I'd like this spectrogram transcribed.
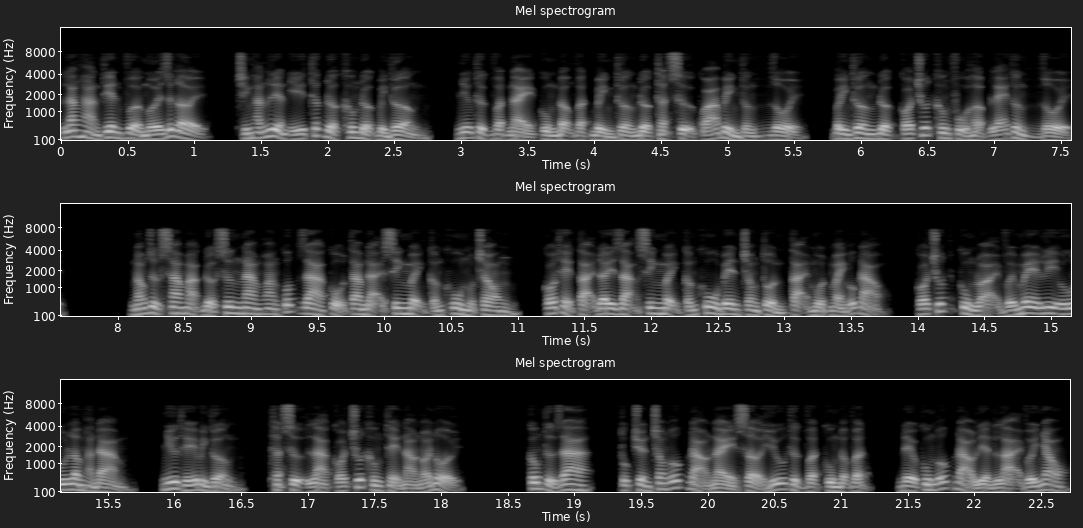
lăng hàn thiên vừa mới dứt lời chính hắn liền ý thức được không được bình thường, những thực vật này cùng động vật bình thường được thật sự quá bình thường rồi, bình thường được có chút không phù hợp lẽ thường rồi. Nóng rực sa mạc được xưng nam hoang quốc gia cổ tam đại sinh mệnh cấm khu một trong, có thể tại đây dạng sinh mệnh cấm khu bên trong tồn tại một mảnh ốc đảo, có chút cùng loại với mê li u lâm hàn đàm, như thế bình thường, thật sự là có chút không thể nào nói nổi. Công tử gia, tục truyền trong ốc đảo này sở hữu thực vật cùng động vật, đều cùng ốc đảo liền lại với nhau,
